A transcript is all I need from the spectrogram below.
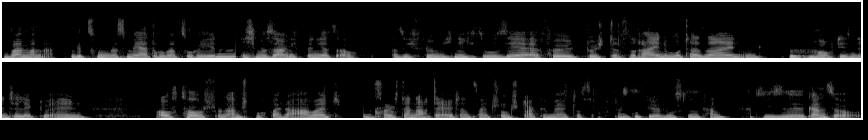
weil man gezwungen ist, mehr darüber zu reden. Ich muss sagen, ich bin jetzt auch, also ich fühle mich nicht so sehr erfüllt durch das reine Muttersein und mhm. brauche diesen intellektuellen Austausch und Anspruch bei der Arbeit. Das habe ich dann nach der Elternzeit schon stark gemerkt, dass auch dann gut wieder losgehen kann. Diese ganze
